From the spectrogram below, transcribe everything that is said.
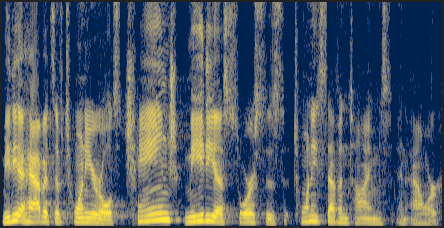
Media habits of 20 year olds change media sources 27 times an hour.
